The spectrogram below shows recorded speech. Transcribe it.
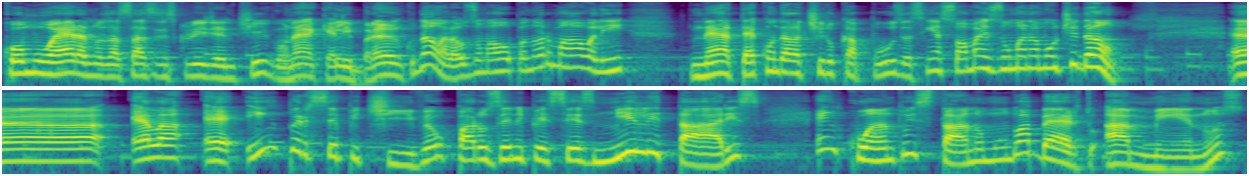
como era nos Assassin's Creed antigo, né? Aquele branco. Não, ela usa uma roupa normal ali, né? Até quando ela tira o capuz, assim, é só mais uma na multidão. É... Ela é imperceptível para os NPCs militares enquanto está no mundo aberto, a menos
